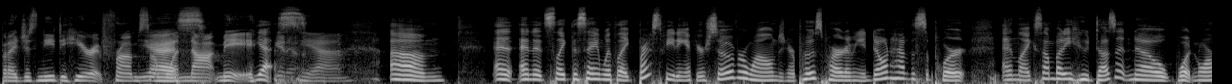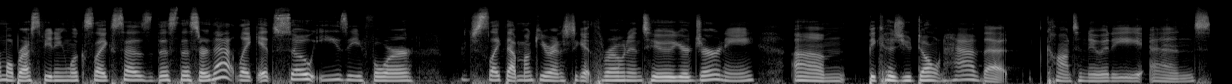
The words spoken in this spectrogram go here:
but I just need to hear it from Yes. someone, not me." Yes. Yeah. Um, and, and it's like the same with like breastfeeding. If you're so overwhelmed and you're postpartum and you don't have the support, and like somebody who doesn't know what normal breastfeeding looks like says this, this, or that, like it's so easy for just like that monkey wrench to get thrown into your journey um, because you don't have that continuity and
